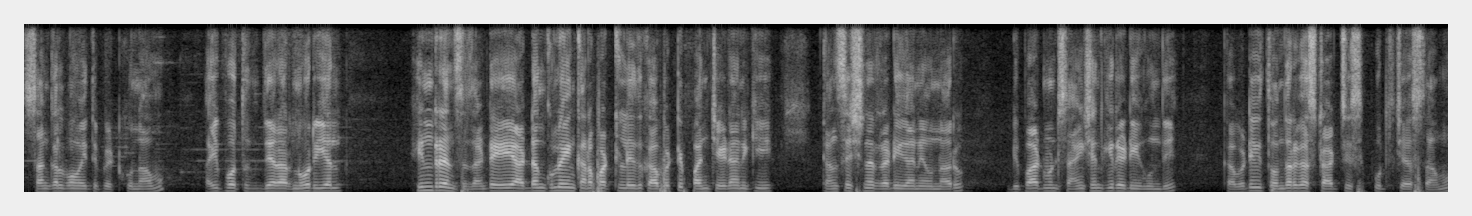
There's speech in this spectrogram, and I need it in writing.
సంకల్పం అయితే పెట్టుకున్నాము. అయిపోతుంది. There are no real hindrances అంటే ఏ అడ్డంకులు ఏం కనపట్టలేదు కాబట్టి పని చేయడానికి కన్సెషనర్ రెడీగానే ఉన్నారు. డిపార్ట్మెంట్ శాంక్షన్కి రెడీగా ఉంది. కాబట్టి ఇవి తొందరగా స్టార్ట్ చేసి పూర్తి చేస్తాము.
